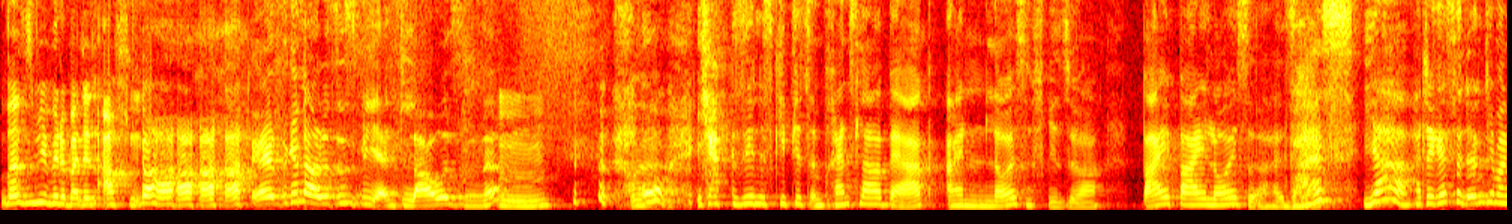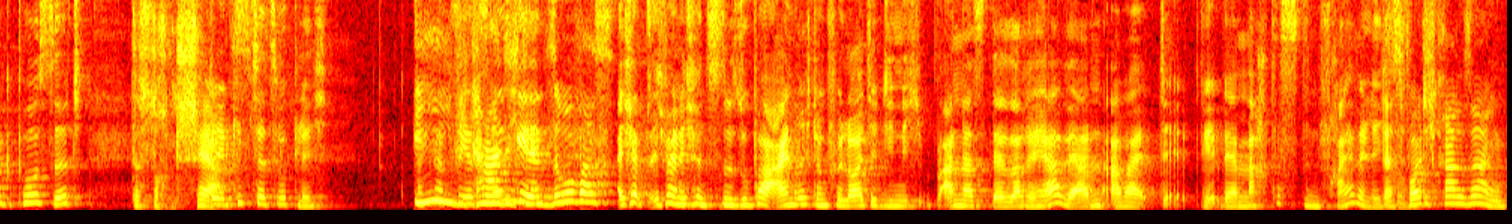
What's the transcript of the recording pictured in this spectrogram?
das ist wie wieder bei den Affen. Also genau, das ist wie Entlausen, ne? Mhm. Oh, ich habe gesehen, es gibt jetzt im Prenzlauer Berg einen Läusefriseur. Bye Bye Läuse heißt Was? Der. Ja, hatte gestern irgendjemand gepostet. Das ist doch ein Den Scherz. gibt's jetzt wirklich. Du wie kann man sich denn sowas... Ich, hab, ich meine, ich finde es eine super Einrichtung für Leute, die nicht anders der Sache Herr werden, aber wer, wer macht das denn freiwillig? Das so? wollte ich gerade sagen.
